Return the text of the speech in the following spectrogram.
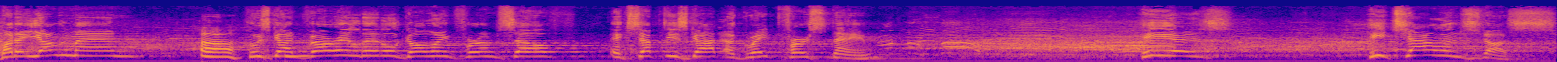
But a young man who's got very little going for himself, except he's got a great first name. He is, he challenged us.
